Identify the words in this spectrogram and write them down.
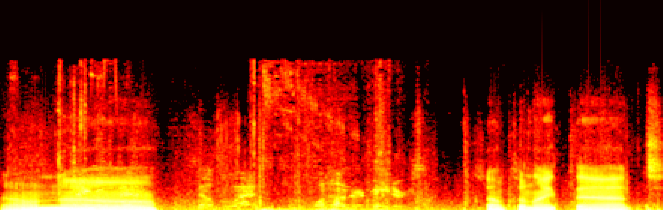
I don't know. Southwest, 100 meters. Something like that.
